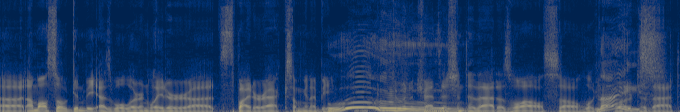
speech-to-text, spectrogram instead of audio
Uh, I'm also going to be, as we'll learn later, uh, Spider X. I'm going to be doing a transition to that as well. So looking forward to that.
